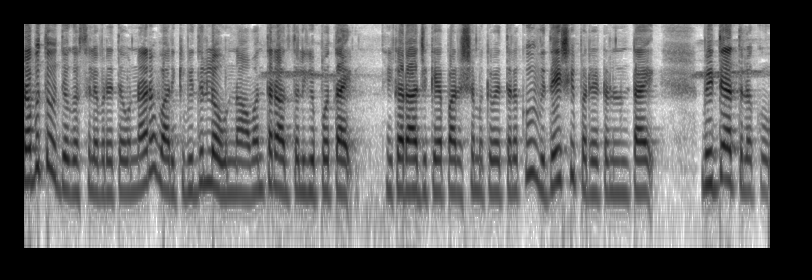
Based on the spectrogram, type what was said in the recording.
ప్రభుత్వ ఉద్యోగస్తులు ఎవరైతే ఉన్నారో వారికి విధుల్లో ఉన్న అవంతరాలు తొలగిపోతాయి. ఇక రాజకీయ పారిశ్రామికవేత్తలకు విదేశీ పర్యటనలు ఉంటాయి. విద్యార్థులకు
